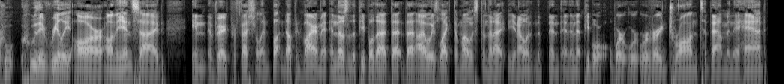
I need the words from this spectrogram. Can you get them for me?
who who they really are on the inside in a very professional and buttoned up environment and those are the people that that, that I always liked the most and that I you know and the, and, and that people were, were were very drawn to them and they had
